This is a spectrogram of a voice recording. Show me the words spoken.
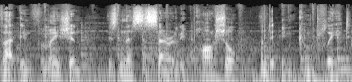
that information is necessarily partial and incomplete.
